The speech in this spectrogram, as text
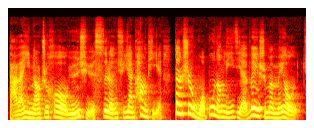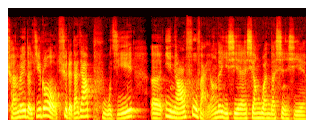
打完疫苗之后允许私人去验抗体，但是我不能理解为什么没有权威的机构去给大家普及呃疫苗副反应的一些相关的信息。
